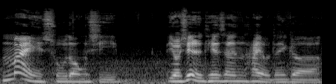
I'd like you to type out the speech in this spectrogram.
卖出东西，有些人天生他有那个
